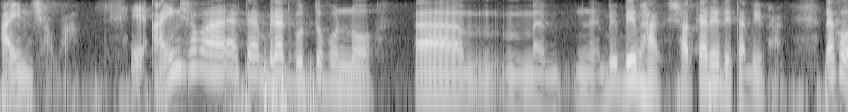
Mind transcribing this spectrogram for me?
আইনসভা। এই আইনসভা একটা বিরাট গুরুত্বপূর্ণ বিভাগ, সরকারের এটা বিভাগ। দেখো,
